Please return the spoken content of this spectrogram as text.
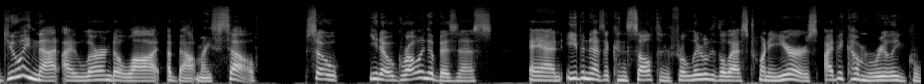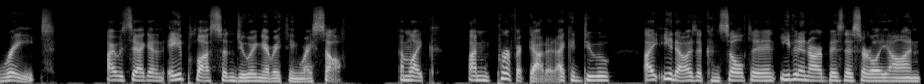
doing that, I learned a lot about myself. So, you know, growing a business and even as a consultant for literally the last 20 years, I become really great. I would say I got an A plus in doing everything myself. I'm like, I'm perfect at it. I could do, I, you know, as a consultant, even in our business early on,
